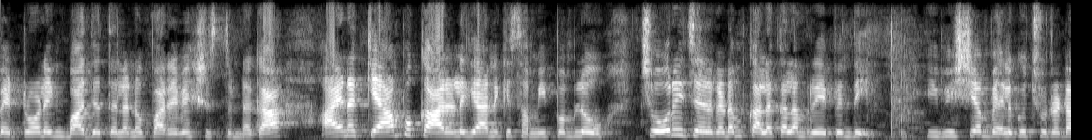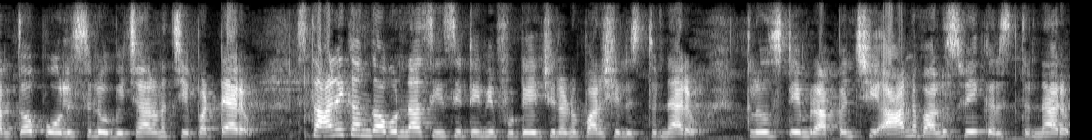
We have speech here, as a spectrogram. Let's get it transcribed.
పెట్రోలింగ్ బాధ్యతలను పర్యవేక్షిస్తుండగా ఆయన క్యాంపు కార్యాలయానికి సమీపంలో చోరీ జరగడం కలకలం రేపింది. ఈ విషయం వెలుగు చూడటంతో పోలీసులు విచారణ చేపట్టారు. స్థానికంగా ఉన్న సీసీటీవీ ఫుటేజీలను పరిశీలిస్తున్నారు. క్లూస్ టీం రప్పించి ఆనవాళ్ళు స్వీకరిస్తున్నారు.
